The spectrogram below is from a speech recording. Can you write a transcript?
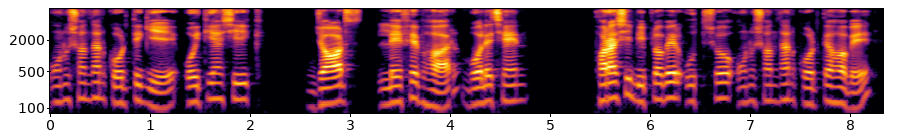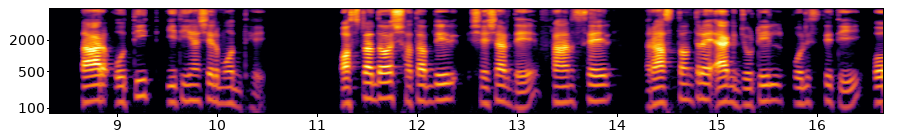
অনুসন্ধান করতে গিয়ে ঐতিহাসিক জর্জ লেফেভর বলেছেন, ফরাসি বিপ্লবের উৎস অনুসন্ধান করতে হবে তার অতীত ইতিহাসের মধ্যে। অষ্টাদশ শতাব্দীর শেষার্ধে ফ্রান্সের রাজতন্ত্রে এক জটিল পরিস্থিতি ও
